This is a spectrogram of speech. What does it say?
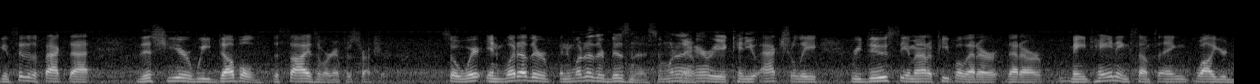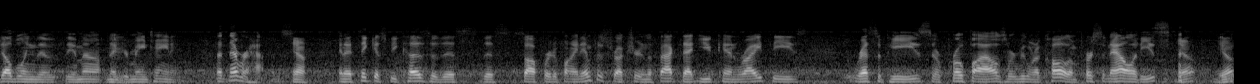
you consider the fact that this year we doubled the size of our infrastructure. So where, in what other in what other business, in what other yeah. area can you actually reduce the amount of people that are that are maintaining something while you're doubling the, the amount mm. that you're maintaining? That never happens. Yeah. And I think it's because of this this software-defined infrastructure and the fact that you can write these recipes or profiles, whatever you want to call them, personalities. Yeah, yeah,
